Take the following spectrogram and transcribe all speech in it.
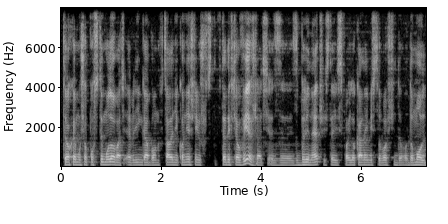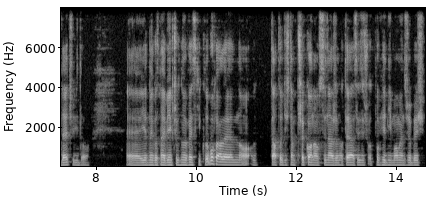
trochę musiał postymulować Ewlinga, bo on wcale niekoniecznie już wtedy chciał wyjeżdżać z, z Bryne, czyli z tej swojej lokalnej miejscowości do, do Molde, czyli do e, jednego z największych norweskich klubów, ale no, tato gdzieś tam przekonał syna, że no teraz jest już odpowiedni moment, żebyś,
